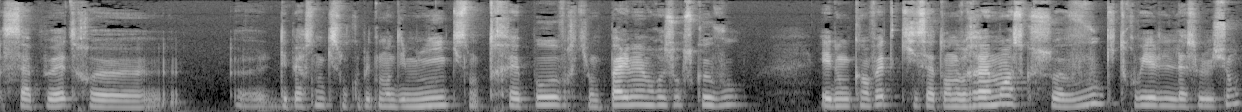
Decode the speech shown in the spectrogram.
ça peut être euh, des personnes qui sont complètement démunies, qui sont très pauvres, qui n'ont pas les mêmes ressources que vous, et donc en fait qui s'attendent vraiment à ce que ce soit vous qui trouviez la solution.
